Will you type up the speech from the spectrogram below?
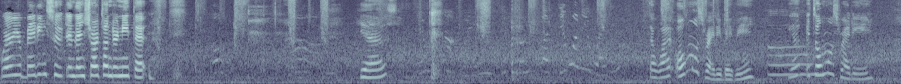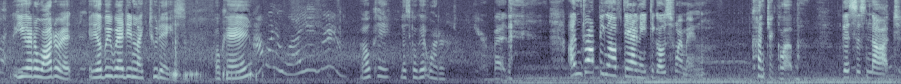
Wear your bathing suit and then shorts underneath it. Yes. The what? Almost ready, baby. Yep, it's almost ready. You gotta water it. It'll be ready in like two days. Okay? I want to now. Okay, let's go get water. Here, but I'm dropping off Danny to go swimming. Country club. This is not.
